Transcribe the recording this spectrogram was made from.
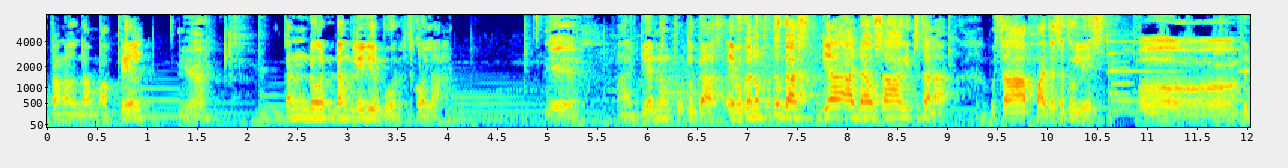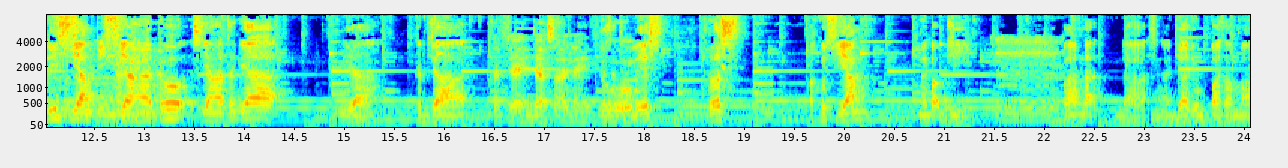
tanggal 6 April Ya. Kan udah, udah mulai libur sekolah Iya. Nah, dia numpuk tugas. Eh bukan numpuk tugas, dia ada usaha gitu sana. Usaha apa jasa tulis. Oh. Jadi siang siang ya. itu siang itu dia dia kerja kerjain jasanya itu. jasa tulis. Terus aku siang main PUBG. Hmm. Lupa enggak enggak sengaja jumpa sama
